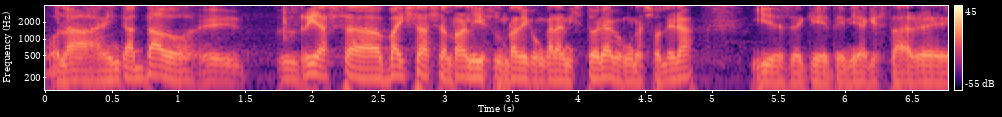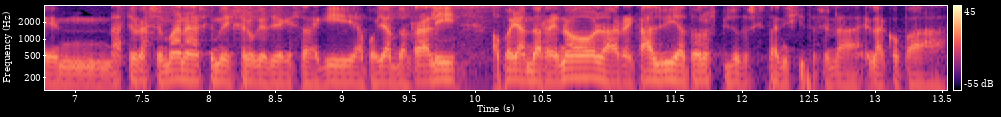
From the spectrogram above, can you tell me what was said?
Hola, encantado. Eh, el Rías Baixas, el rally es un rally con gran historia, con una solera, y desde que tenía que estar hace unas semanas que me dijeron que tenía que estar aquí apoyando al rally, apoyando a Renault, a Recalvi, a todos los pilotos que están inscritos en la, en la Copa,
